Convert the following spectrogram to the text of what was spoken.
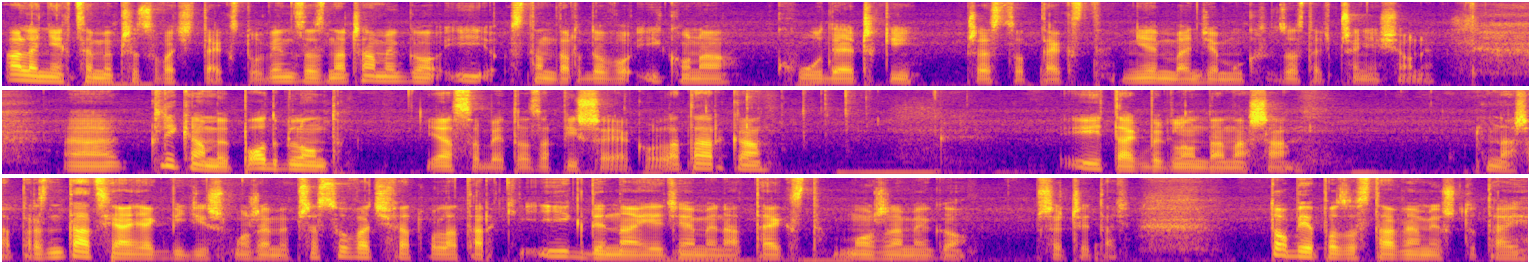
ale nie chcemy przesuwać tekstu, więc zaznaczamy go i standardowo ikona kłódeczki, przez co tekst nie będzie mógł zostać przeniesiony. E, Klikamy podgląd, ja sobie to zapiszę jako latarka. I tak wygląda nasza, nasza prezentacja. Jak widzisz, możemy przesuwać światło latarki i gdy najedziemy na tekst, możemy go przeczytać. Tobie pozostawiam już tutaj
